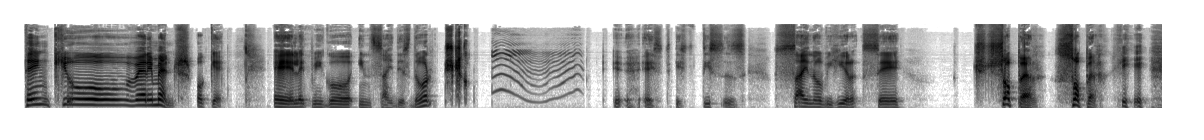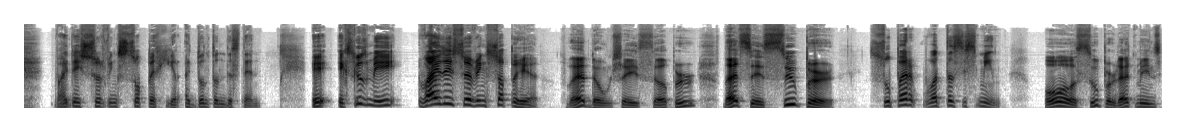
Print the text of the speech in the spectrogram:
thank you very much. Okay. Uh, let me go inside this door. Is, is, this is sign over here say supper, supper. why they serving supper here? I don't understand. Uh, excuse me, why are they serving supper here? That don't say supper. That says super. Super? What does this mean? Oh, super. That means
